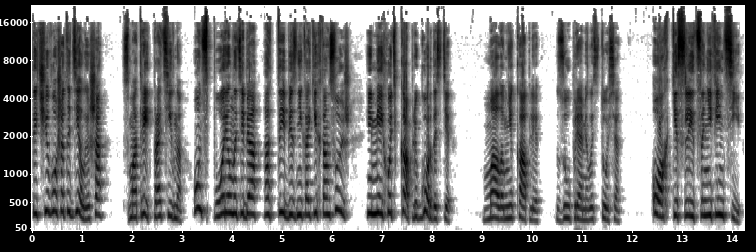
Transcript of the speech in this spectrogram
«Ты чего ж это делаешь, а? Смотреть противно. Он спорил на тебя, а ты без никаких танцуешь? Имей хоть каплю гордости!» «Мало мне капли!» Заупрямилась Тося. «Ох, кислица, не финти!»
